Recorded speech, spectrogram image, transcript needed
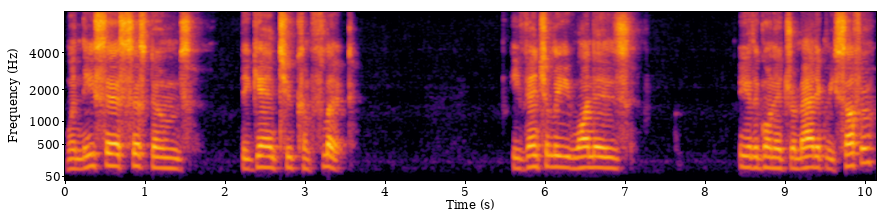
when these said systems begin to conflict eventually one is either going to dramatically suffer,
